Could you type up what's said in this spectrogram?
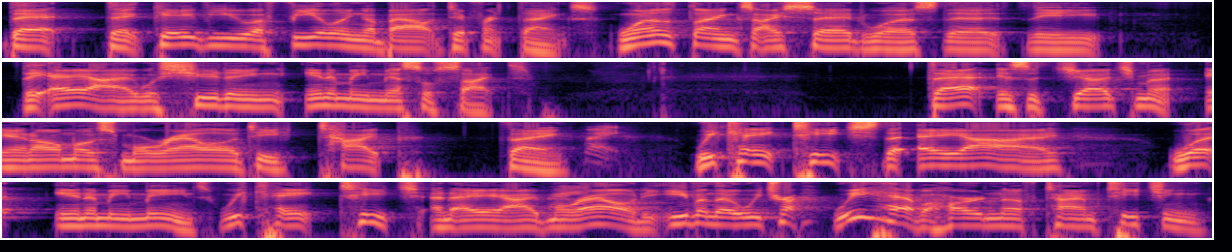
that that gave you a feeling about different things. One of the things I said was the the the AI was shooting enemy missile sites. That is a judgment and almost morality type thing. right We can't teach the AI what enemy means. We can't teach an AI morality, even though we try. We have a hard enough time teaching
